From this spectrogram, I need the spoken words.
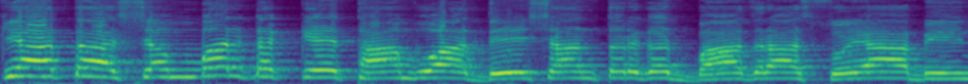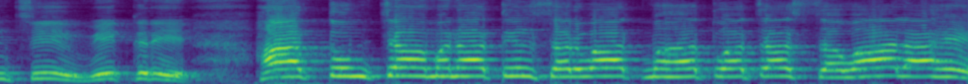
की आता शंभर टक्के थांबवा देशांतर्गत बाजारात सोयाबीनची विक्री. हा तुमच्या मनातील सर्वात महत्त्वाचा सवाल आहे.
